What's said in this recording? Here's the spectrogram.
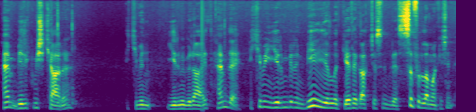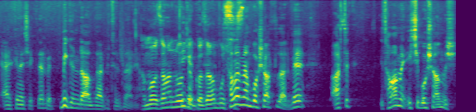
Hem birikmiş karı 2021'e ait hem de 2021'in bir yıllık yedek akçesini bile sıfırlamak için erkene çektiler ve bir günde aldılar bitirdiler yani. Ama o zaman ne olacak? günde. O zaman bu tamamen boşalttılar ve artık tamamen içi boşalmış.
